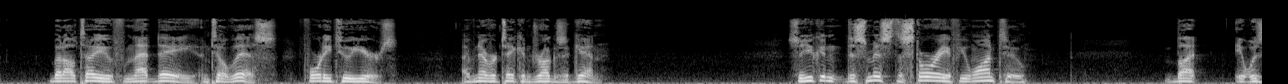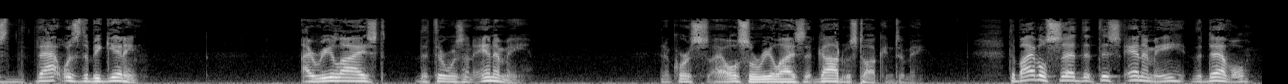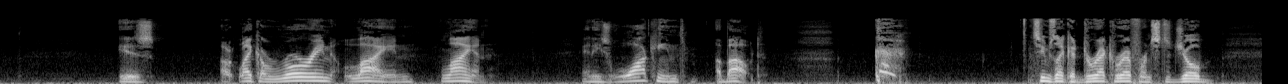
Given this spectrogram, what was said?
But I'll tell you from that day until this, 42 years, I've never taken drugs again. So you can dismiss the story if you want to, but it was, that was the beginning. I realized that there was an enemy. And of course, I also realized that God was talking to me. The Bible said that this enemy, the devil, is like a roaring lion, lion, and he's walking about. Seems like a direct reference to Job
